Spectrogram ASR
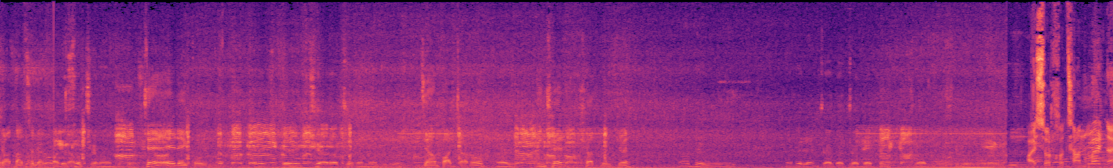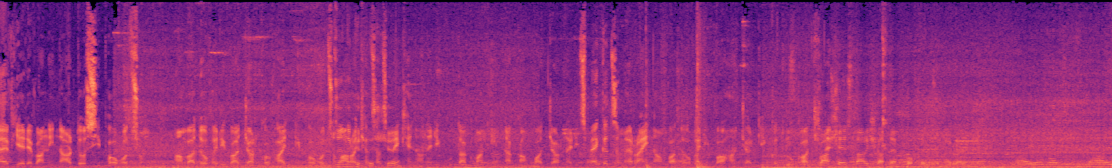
շատացել է պատճառը։ չեմ անդրել։ Չէ, երեք օրինակ։ Երեք չի առաջին եմ անդրել։ Ձյան պատճառով։ Ինչ էր, շատ լուրջ է։ Ադե Դերեն ճակա-ճակատի շատ Այսօր խցանում էր նաև Երևանի Նարդոսի փողոցում։ Անվադողերի վաճառքով հայտնի փողոցում առաջացած մեքենաների կուտակման հիմնական պատճառներից մեկը ձմեռային անվադողերի պահանջարկի կտրուկ աճն է։ Բաշե տարի շատ եմ փոխել ձմեռային։ Այո, բայց տարի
